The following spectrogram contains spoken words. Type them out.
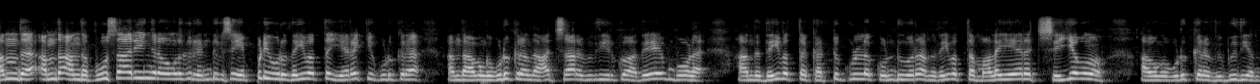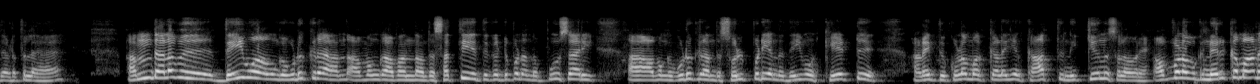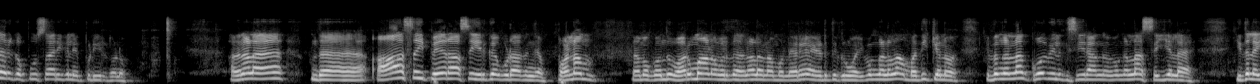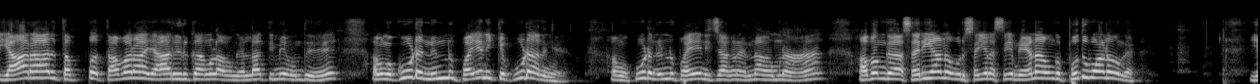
அந்த அந்த அந்த பூசாரிங்கிறவங்களுக்கு ரெண்டு விஷயம். எப்படி ஒரு தெய்வத்தை இறக்கி கொடுக்குற அந்த அவங்க கொடுக்குற அந்த ஆச்சார விதி இருக்கோ அதே போல் அந்த தெய்வத்தை கட்டுக்குள்ளே கொண்டு வர அந்த தெய்வத்தை மலையேற செய்யவும் அவங்க கொடுக்குற விபூதி அந்த இடத்துல அந்த அளவு தெய்வம் அவங்க கொடுக்குற அந்த அவங்க அந்த அந்த சத்தியத்துக்கு கட்டுப்பட்டு அந்த பூசாரி அவங்க கொடுக்குற அந்த சொல்படி அந்த தெய்வம் கேட்டு அனைத்து குலமக்களையும் காத்து நிற்குன்னு சொல்ல வரேன். அவ்வளவுக்கு நெருக்கமான இருக்க பூசாரிகள் எப்படி இருக்கணும்? அதனால் இந்த ஆசை பேராசை இருக்கக்கூடாதுங்க. பணம் நமக்கு வந்து வருமானம் வருது அதனால் நம்ம நிறையா எடுத்துக்கிறோம் இவங்களெல்லாம் மதிக்கணும். இவங்கெல்லாம் கோவிலுக்கு செய்கிறாங்க இவங்கெல்லாம் செய்யலை. இதில் யார் யார் தப்ப தவறாக யார் இருக்காங்களோ அவங்க எல்லாத்தையுமே வந்து அவங்க கூட நின்று பயணிக்க கூடாதுங்க. அவங்க கூட நின்று பயணிச்சாங்கன்னா என்ன ஆகும்னா அவங்க சரியான ஒரு செயலை செய்ய முடியும். ஏன்னா அவங்க பொதுவானவங்க.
